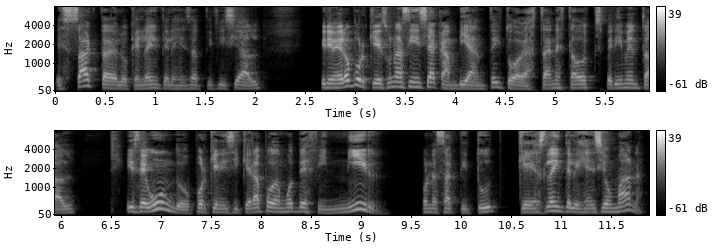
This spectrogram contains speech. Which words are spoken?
exacta de lo que es la inteligencia artificial. Primero porque es una ciencia cambiante y todavía está en estado experimental. Y segundo, porque ni siquiera podemos definir con exactitud qué es la inteligencia humana.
